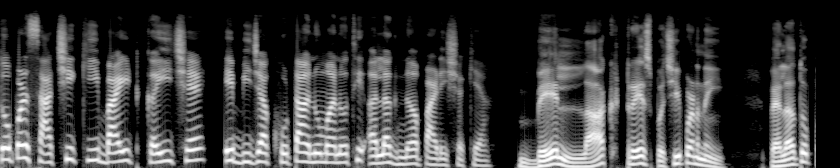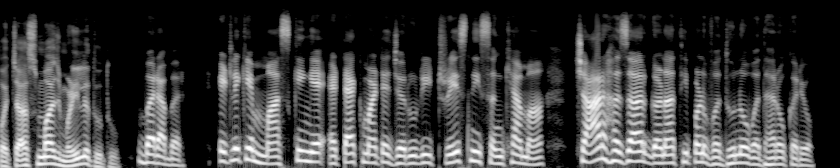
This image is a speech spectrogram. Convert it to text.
તો પણ સાચી કી બાઇટ કઈ છે એ બીજા ખોટા અનુમાનોથી અલગ ન પાડી શક્યા. બે લાખ ટ્રેસ પછી પણ નહીં. પહેલાં તો પચાસમાં જ મળી લેતું હતું બરાબર. એટલે કે માસ્કિંગે એટેક માટે જરૂરી ટ્રેસની સંખ્યામાં ચાર હજાર ગણાથી પણ વધુનો વધારો કર્યો.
